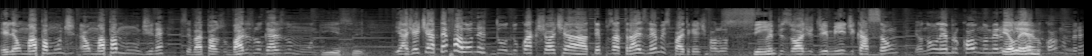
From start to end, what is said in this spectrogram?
Ele é um mapa mundi, é um mapa mundi, né? Você vai para vários lugares no mundo. Isso. E a gente até falou né, do, do Quackshot há tempos atrás, lembra, Spider, que a gente falou Sim. no episódio de minha indicação? Eu não lembro qual número Eu que lembro. é. Qual número é?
